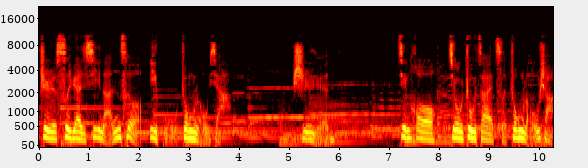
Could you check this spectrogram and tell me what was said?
至寺院西南侧一古钟楼下。诗云：“今后就住在此钟楼上。”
